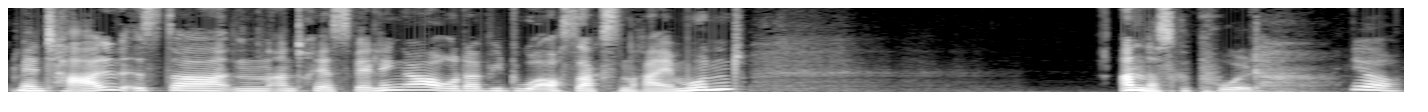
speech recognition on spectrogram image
mental ist da ein Andreas Wellinger oder wie du auch sagst, ein Raimund anders gepolt. Ja.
